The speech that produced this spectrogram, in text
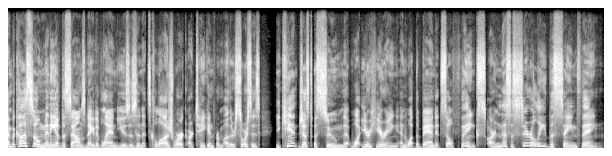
And because so many of the sounds Negativland uses in its collage work are taken from other sources, you can't just assume that what you're hearing and what the band itself thinks are necessarily the same thing.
